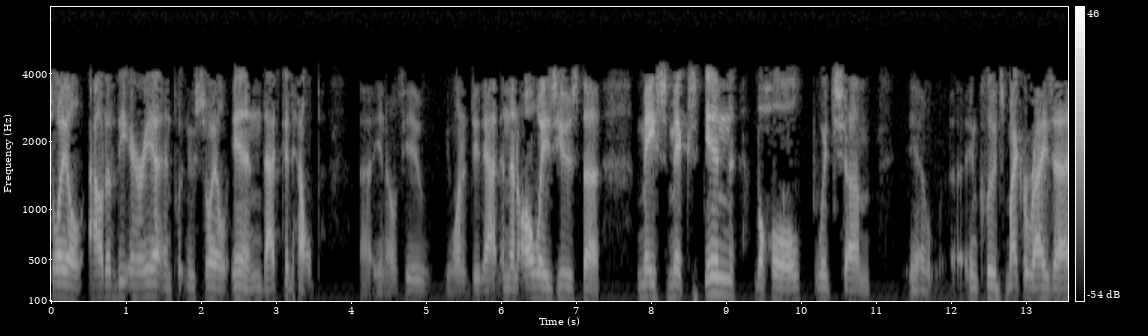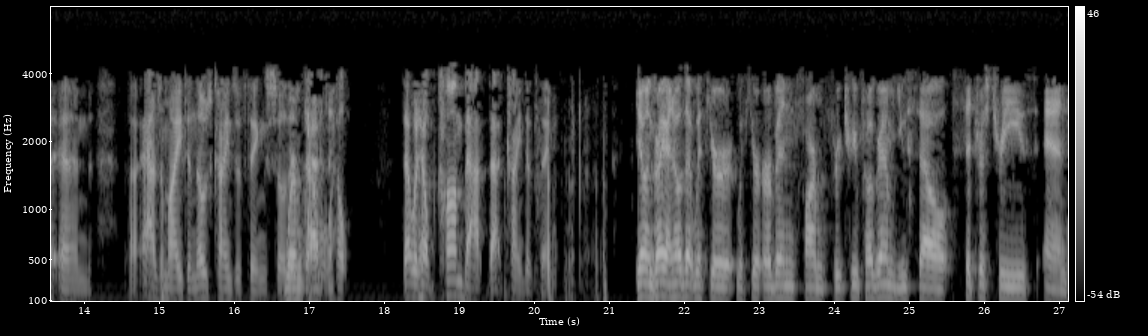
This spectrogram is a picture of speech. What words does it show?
soil out of the area and put new soil in. That could help. Uh, you know, if you you want to do that, and then always use the mace mix in the hole, which um, you know uh, includes mycorrhiza and uh, azomite and those kinds of things, so that, that will help. That would help combat that kind of thing. You know, and Greg, I know that with your with your urban farm fruit tree program, you sell citrus trees and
